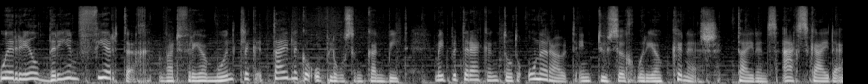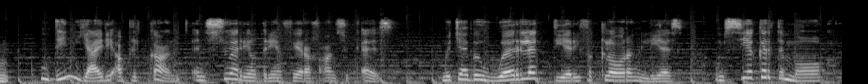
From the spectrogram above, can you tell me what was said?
oor reël 43 wat vir jou moontlik 'n tydelike oplossing kan bied met betrekking tot onderhoud en toesig oor jou kinders tydens egskeiding. Indien jy die applikant in so reël 43 aansoek is, moet jy behoorlik deur die verklaring lees om seker te maak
